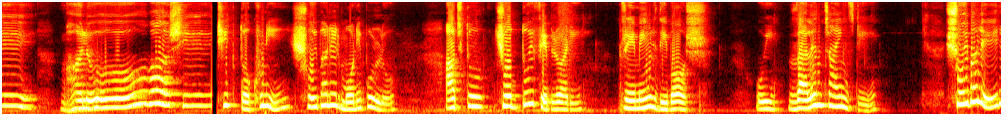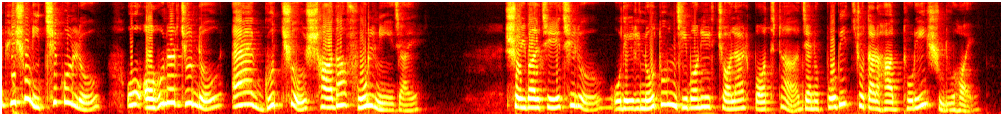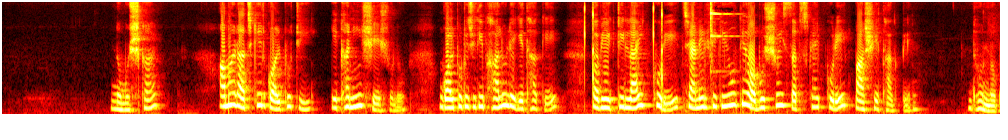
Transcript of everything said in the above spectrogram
ভালোবাসি। ঠিক তখনই শৈবালের মনে পড়ল আজ তো চোদ্দোই ফেব্রুয়ারি, প্রেমের দিবস, ওই ভ্যালেন্টাইন্স ডে। শৈবালের ভীষণ ইচ্ছে করল ও অহনার জন্য এক গুচ্ছ সাদা ফুল নিয়ে যায়। শৈবাল চেয়েছিল ওদের নতুন জীবনের চলার পথটা যেন পবিত্রতার হাত ধরেই শুরু হয়। নমস্কার, আমার আজকের গল্পটি এখানেই শেষ হলো। গল্পটি যদি ভালো লেগে থাকে, তবে একটি লাইক করে চ্যানেলটিকে অতি অবশ্যই সাবস্ক্রাইব করে পাশে থাকবেন। ধন্যবাদ।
